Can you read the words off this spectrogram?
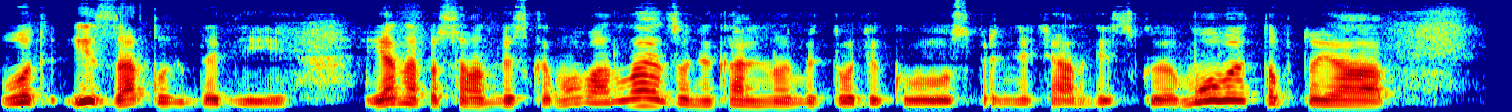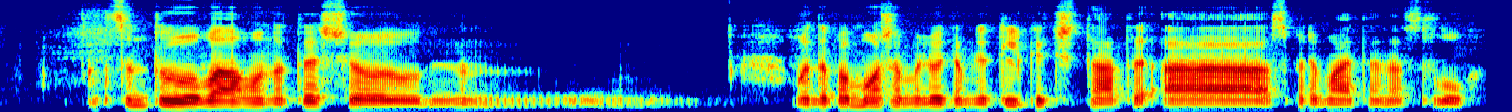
От, і заклик до дії. Я написав англійська мова онлайн з унікальною методикою сприйняття англійської мови. Тобто я акцентую увагу на те, що ми допоможемо людям не тільки читати, а сприймати на слух.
